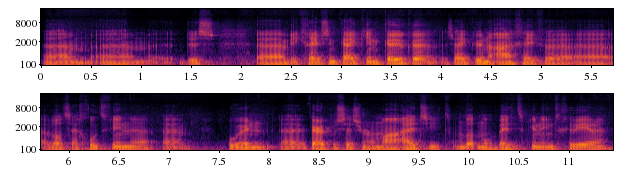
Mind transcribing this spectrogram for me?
Ehm, ehm, dus ik geef ze een kijkje in de keuken. Zij kunnen aangeven wat zij goed vinden. hoe hun werkproces er normaal uitziet. Om dat nog beter te kunnen integreren.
